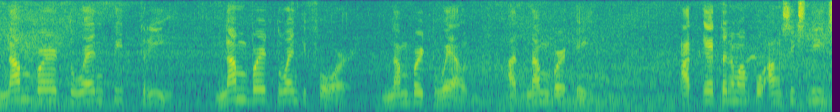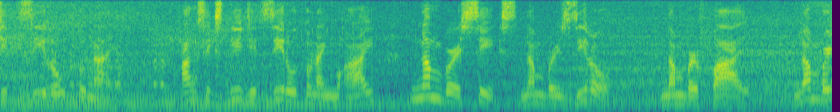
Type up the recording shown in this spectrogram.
number 23, number 24, number 12, at number 8. At ito naman po ang 6-digit 0 to 9. Ang 6-digit 0 to 9 mo ay number 6, number 0, number 5, number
